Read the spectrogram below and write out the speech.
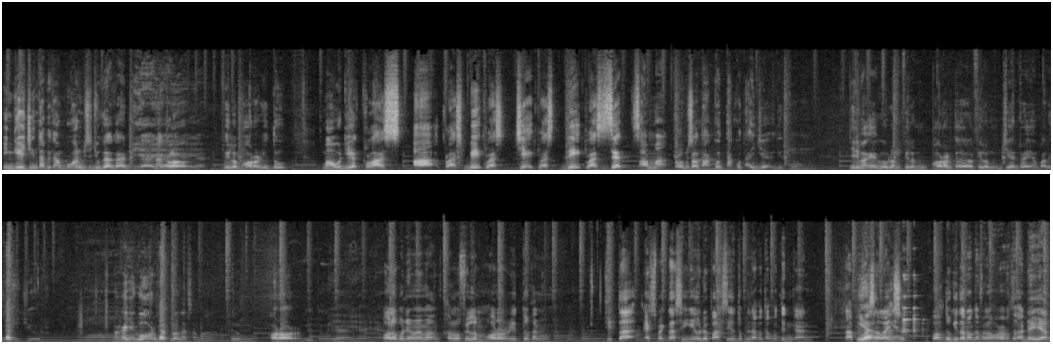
engaging tapi kampungan bisa juga kan. Iya, nah iya, kalau iya, iya. film horor itu mau dia kelas A, kelas B, kelas C, kelas D, kelas Z sama. Kalau misal takut takut aja gitu. Jadi makanya gue bilang film horor itu adalah film genre yang paling jujur. Makanya gue hormat banget sama film horor gitu. Iya iya iya. Walaupun ya memang kalau film horor itu kan kita ekspektasinya udah pasti untuk ditakut-takutin kan. Tapi Iya, masalahnya masuk. waktu kita nonton film horor tuh ada yang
